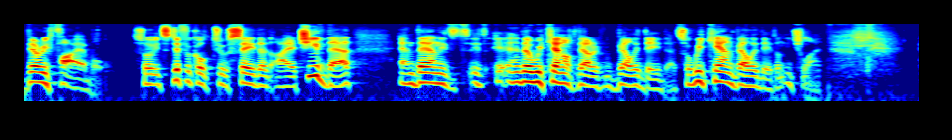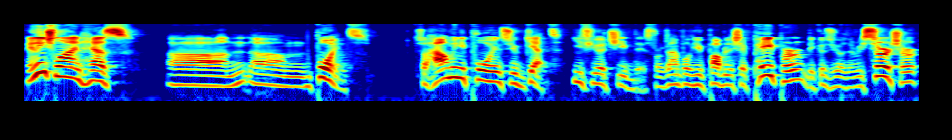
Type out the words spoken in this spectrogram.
verifiable. So it's difficult to say that I achieved that and then, it's, it, and then we cannot validate that. So we can validate on each line. And each line has uh, um, points. So how many points you get if you achieve this? For example, you publish a paper because you're the researcher,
